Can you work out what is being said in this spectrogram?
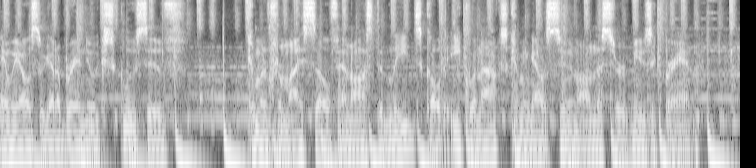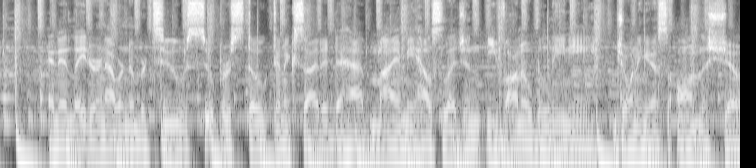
And we also got a brand new exclusive coming from myself and Austin Leeds called Equinox coming out soon on the Sirup Music brand. And then later in hour number two, super stoked and excited to have Miami house legend Ivano Bellini joining us on the show.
